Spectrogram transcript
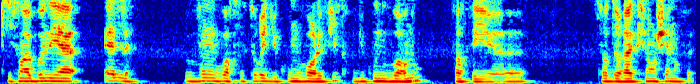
qui sont abonnées à elles vont voir sa story, du coup vont voir le filtre, du coup nous voir nous. Enfin c'est euh, une sorte de réaction en chaîne en fait.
